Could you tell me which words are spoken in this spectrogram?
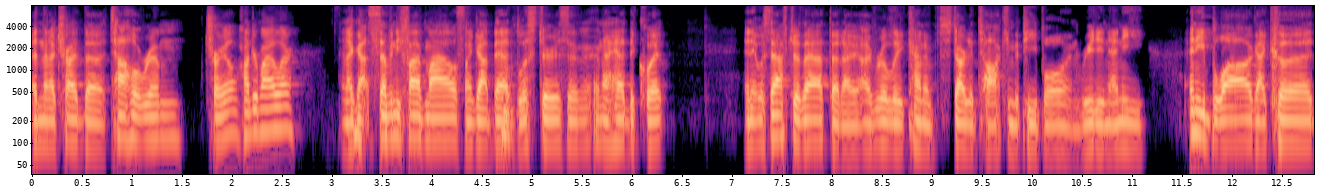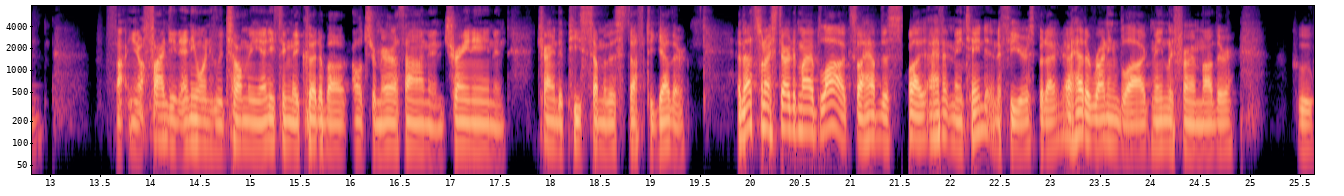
And then I tried the Tahoe Rim Trail 100 miler, and I got 75 miles, and I got bad oh. blisters, and, and I had to quit. And it was after that that I, I really kind of started talking to people and reading any any blog I could, you know, finding anyone who would tell me anything they could about ultra marathon and training and trying to piece some of this stuff together and that's when I started my blog. So I have this. Well, I haven't maintained it in a few years, but I, I had a running blog mainly for my mother, who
